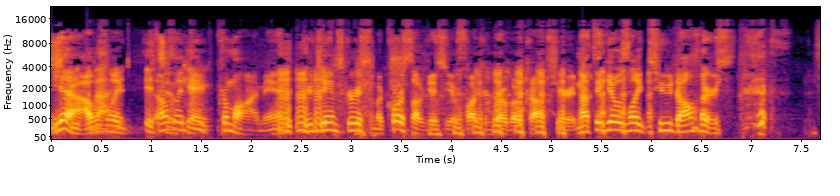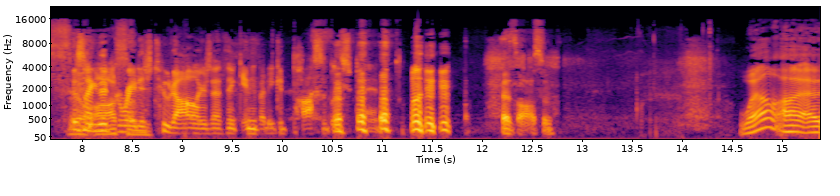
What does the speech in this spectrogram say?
Yeah, I was like, it. it's I was like, okay. dude, come on, man, you're James Gruesome. Of course, I'll get you a fucking RoboCop shirt, and I think it was like two dollars. So it's like the greatest two dollars I think anybody could possibly spend. That's awesome. Well, uh,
